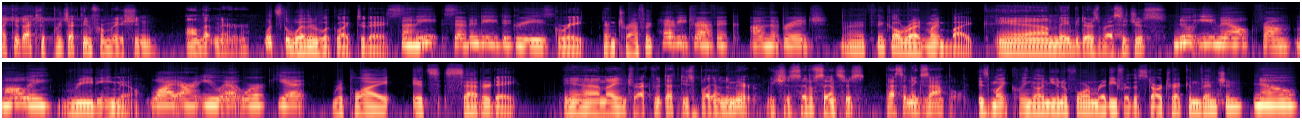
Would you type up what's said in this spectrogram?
I could actually project information on that mirror. What's the weather look like today? Sunny, 70 degrees. Great. And traffic? Heavy traffic on the bridge. I think I'll ride my bike. And maybe there's messages. New email from Molly. Read email. Why aren't you at work yet? Reply, it's Saturday. And I interact with that display on the mirror, which is a set of sensors. That's an example. Is my Klingon uniform ready for the Star Trek convention? No,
